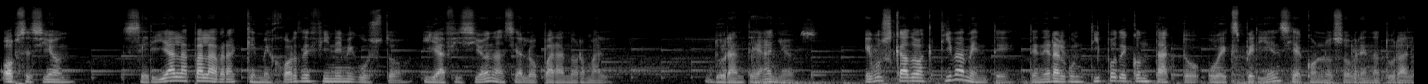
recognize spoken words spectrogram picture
Obsesión sería la palabra que mejor define mi gusto y afición hacia lo paranormal. Durante años, he buscado activamente tener algún tipo de contacto o experiencia con lo sobrenatural.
